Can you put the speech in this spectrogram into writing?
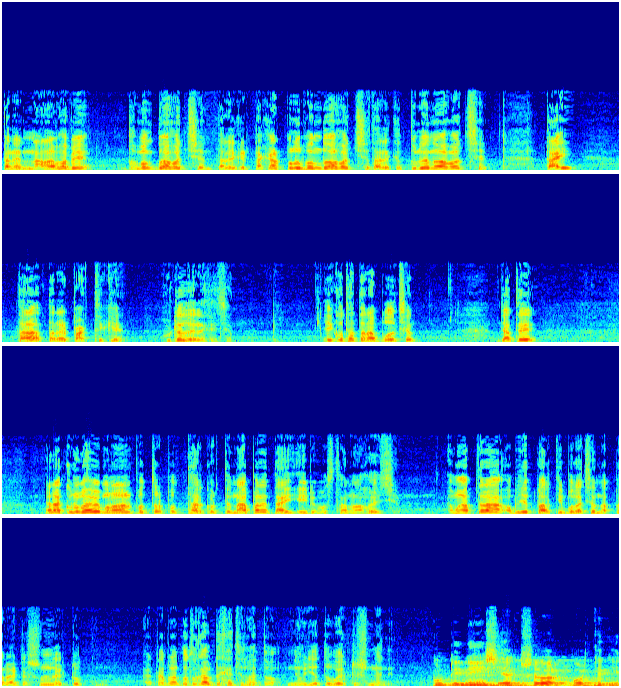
তাদের নানাভাবে ধমক দেওয়া হচ্ছে, তাদেরকে টাকার প্রলোভন দেওয়া হচ্ছে, তাদেরকে তুলে নেওয়া হচ্ছে। তাই তারা তাদের প্রার্থীকে হোটেলে রেখেছেন। এই কথা তারা বলছেন যাতে এরা কোনোভাবে মনোনয়নপত্র প্রত্যাহার করতে না পারে, তাই এই ব্যবস্থা নেওয়া হয়েছে। এবং আপনারা অভিজিৎ পাল কি বলেছেন, আপনারা এটা শুনুন একটু। এটা আপনারা গতকাল দেখেছেন হয়তো, নিউজে তবু একটু শুনে নিন। স্কুটিনি শেষ হওয়ার পর থেকে,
